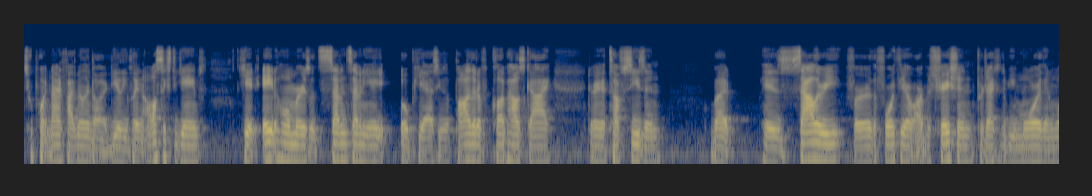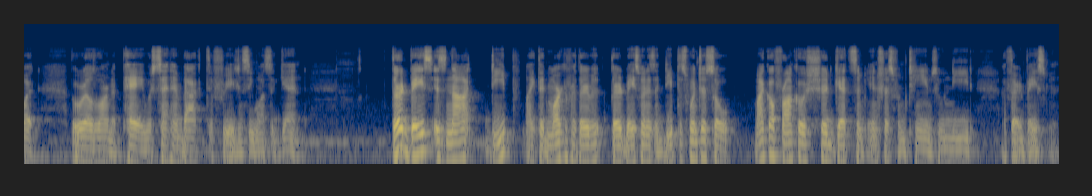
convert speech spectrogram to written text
$2.95 million deal. He played in all 60 games. He hit eight homers with 778 OPS. He was a positive clubhouse guy during a tough season, but his salary for the fourth year of arbitration projected to be more than what the Royals wanted to pay, which sent him back to free agency once again. Third base is not deep. Like the market for third, third baseman isn't deep this winter, so Maikel Franco should get some interest from teams who need a third baseman.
